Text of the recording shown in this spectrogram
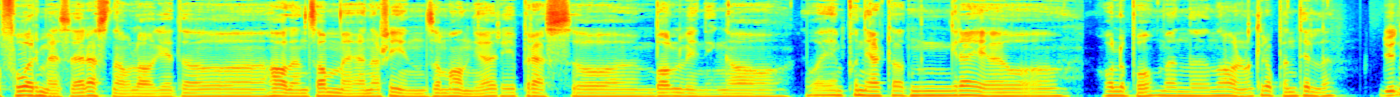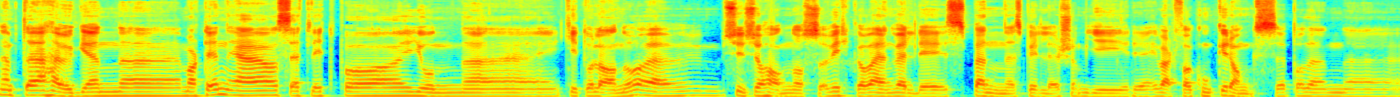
og får med seg resten av laget til å ha den samme energien som han gjør i press og ballvinninger. Jeg er imponert at han greier å holde på, men han har nå kroppen til det. Du nevnte Haugen, eh, Martin. Jeg har sett litt på Jon eh, Kitolano. Jeg syns jo han også virker å være en veldig spennende spiller som gir i hvert fall konkurranse på den, eh,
